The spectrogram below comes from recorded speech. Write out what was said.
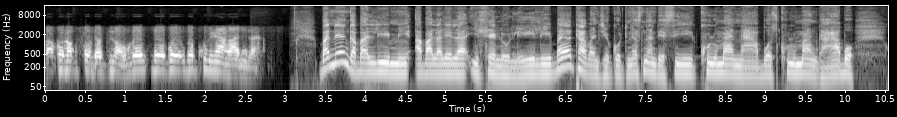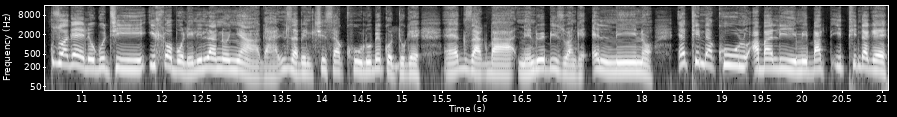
bakhona ukufunda ukuthi no bekukhulunywa ngani la. Banenge abalimi abalalela ihlelo leli bayathaba nje kodwa nasinande sikhuluma nabo sikhuluma ngabo. Kuzwakele ukuthi ihlobo leli lanonyaka lizabe lichisa kakhulu begodu ke eh, kuza kuba nento ebizwa ngeEl Nino ethinta kakhulu abalimi ithinta ke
